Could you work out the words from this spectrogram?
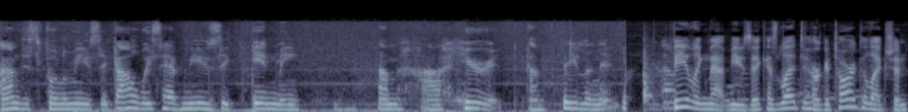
I'm just full of music. I always have music in me. I'm, I hear it. I'm feeling it. Feeling that music has led to her guitar collection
